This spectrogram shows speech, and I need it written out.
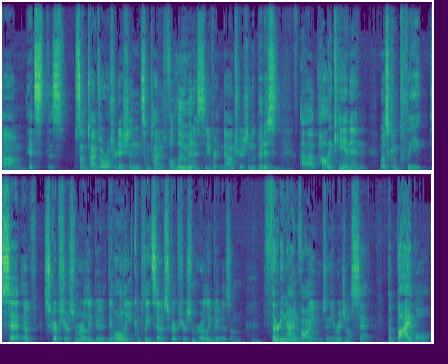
Um, it's this sometimes oral tradition, sometimes voluminously written down tradition. The Buddhist uh, Pali Canon, most complete set of scriptures from early Buddha, the only complete set of scriptures from early Buddhism, 39 volumes in the original set. The Bible,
